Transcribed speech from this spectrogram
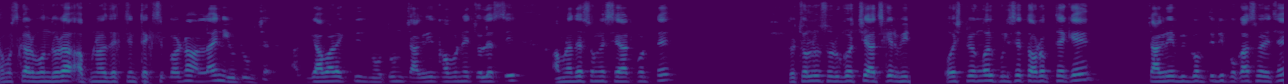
নমস্কার বন্ধুরা, আপনারা দেখছেন taxi partner online YouTube channel আজকে আবার একটি নতুন চাকরির খবর নিয়ে চলে এসেছি আপনাদের সঙ্গে শেয়ার করতে। তো চলুন শুরু করছি আজকের ভিডিও ওয়েস্ট বেঙ্গল পুলিশের তরফ থেকে চাকরির বিজ্ঞপ্তিটি প্রকাশ হয়েছে।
